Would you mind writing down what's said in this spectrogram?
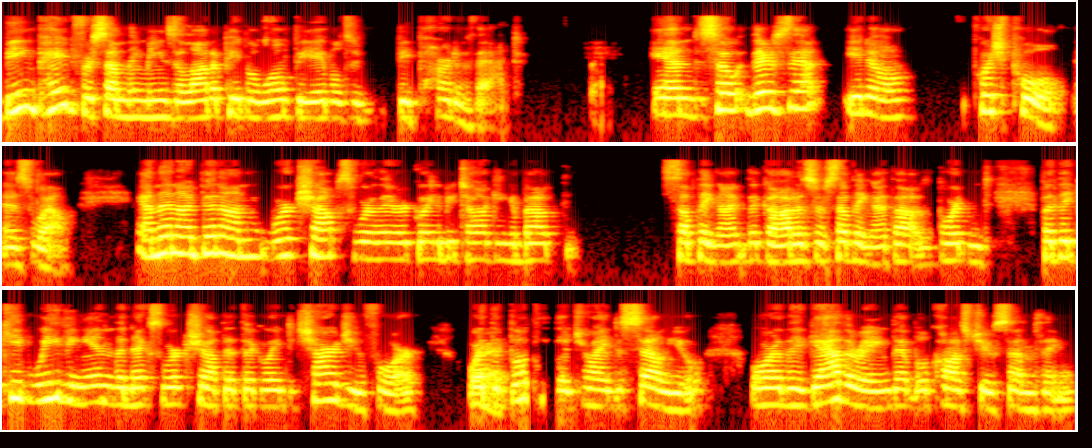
being paid for something means a lot of people won't be able to be part of that. And so there's that, you know, push pull as well. And then I've been on workshops where they're going to be talking about something I, the goddess or something I thought was important, but they keep weaving in the next workshop that they're going to charge you for, or right. the book that they're trying to sell you, or the gathering that will cost you something.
